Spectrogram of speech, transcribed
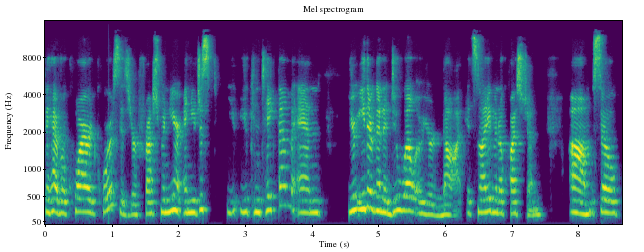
they have required courses your freshman year and you just you, you can take them and you're either going to do well or you're not. It's not even a question. Um, so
